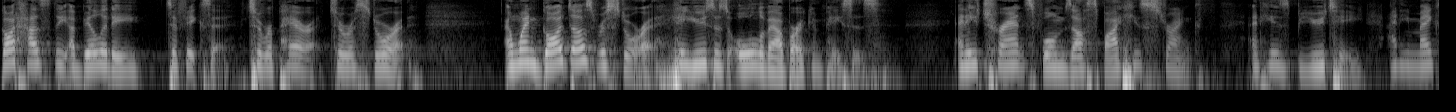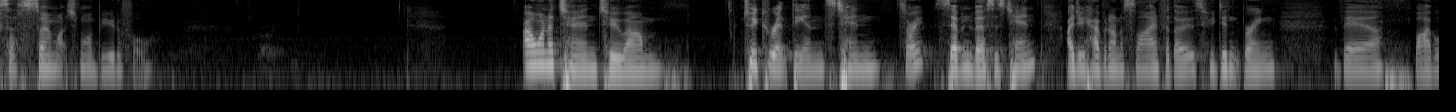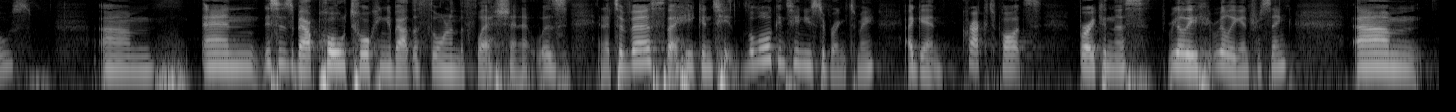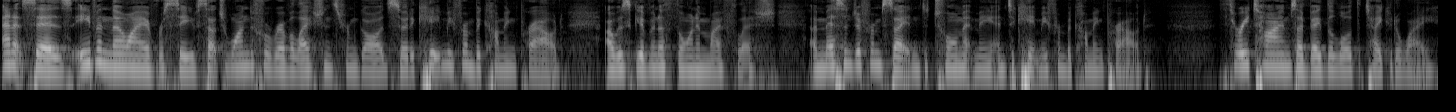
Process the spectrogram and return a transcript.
God has the ability to fix it, to repair it, to restore it. And when God does restore it, He uses all of our broken pieces and He transforms us by His strength and His beauty, and He makes us so much more beautiful. I want to turn to um, 2 Corinthians 10, sorry, 7 verses 10. I do have it on a slide for those who didn't bring their Bibles. Um, and this is about Paul talking about the thorn in the flesh, and it was, and it's a verse that he conti- the Lord continues to bring to me. Again, cracked pots, brokenness, really, really interesting. Um, and it says, Even though I have received such wonderful revelations from God, so to keep me from becoming proud, I was given a thorn in my flesh, a messenger from Satan to torment me and to keep me from becoming proud. Three times I begged the Lord to take it away.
